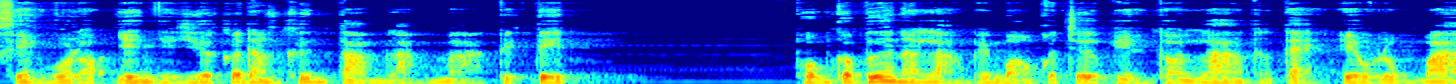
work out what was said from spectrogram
เสียงหัวเราะเย็นเยือกก็ดังขึ้นตามหลังหมาติดๆ ผมกับเพื่อนหันหลังไปมองก็เจอเพียงท่อนล่างตั้งแต่เอวลงมา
